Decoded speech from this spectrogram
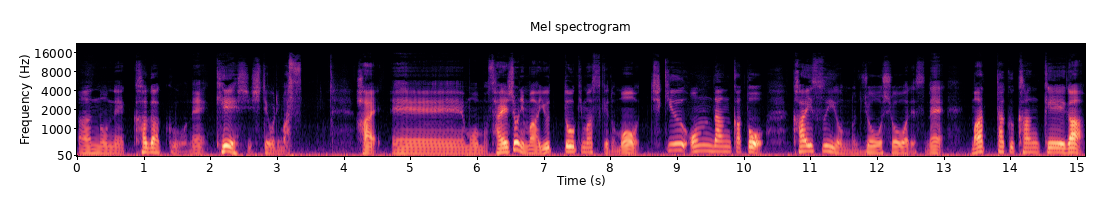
あのね、科学をね、軽視しております。はい。えー、もう最初にまあ言っておきますけども、地球温暖化と海水温の上昇はですね、全く関係が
